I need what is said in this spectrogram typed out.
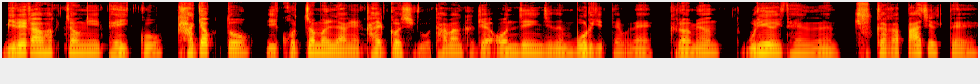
미래가 확정이 돼 있고 가격도 이 고점을 향해 갈 것이고 다만 그게 언제인지는 모르기 때문에 그러면 우리의 대응은 주가가 빠질 때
